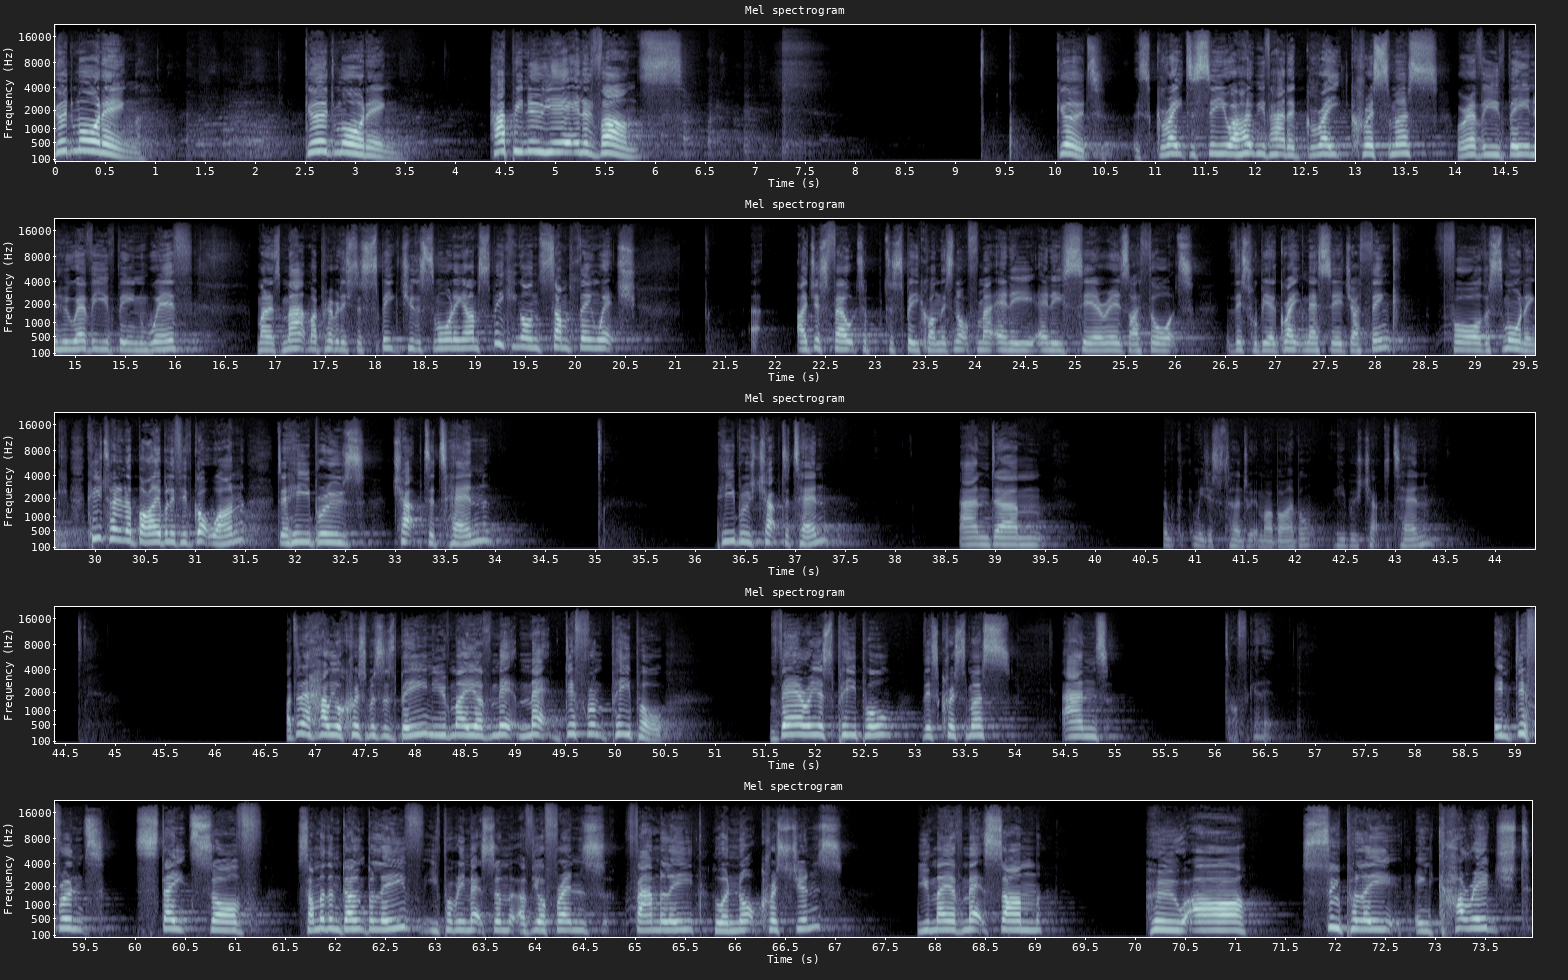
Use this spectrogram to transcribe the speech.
Good morning. Good morning. Happy New Year in advance. Good. It's great to see you. I hope you've had a great Christmas wherever you've been, whoever you've been with. My name's Matt. My privilege to speak to you this morning, and I'm speaking on something which uh, I just felt to, to speak on. This not from any any series. I thought this would be a great message. I think for this morning. Can you turn in a Bible, if you've got one, to Hebrews chapter 10? Hebrews chapter 10. And um, let me just turn to it in my Bible. Hebrews chapter 10. I don't know how your Christmas has been. You may have met, met different people, various people this Christmas, and I'll forget it in different states of, some of them don't believe. You've probably met some of your friends' family who are not Christians. You may have met some who are superly encouraged,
